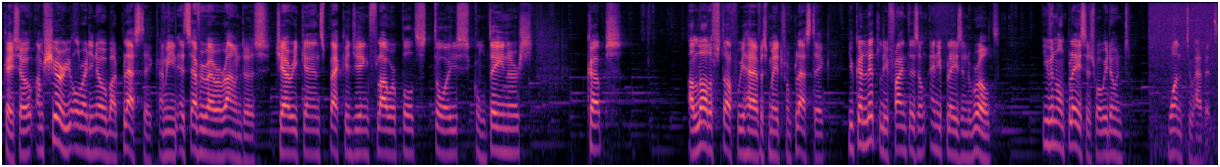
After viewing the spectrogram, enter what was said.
Okay, so I'm sure you already know about plastic. I mean, it's everywhere around us. Jerry cans, packaging, flower pots, toys, containers, cups. A lot of stuff we have is made from plastic. You can literally find this on any place in the world. Even on places where we don't want to have it.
